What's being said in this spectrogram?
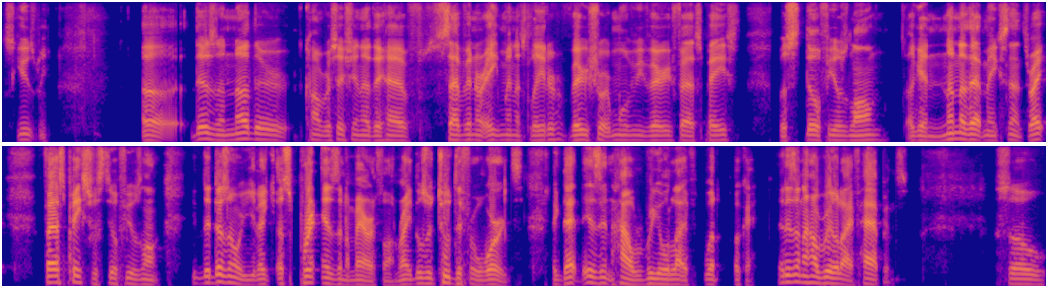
excuse me. Uh there's another conversation that they have 7 or 8 minutes later. Very short movie, very fast paced, but still feels long. Again, none of that makes sense, right? Fast paced but still feels long. That doesn't work. Like a sprint isn't a marathon, right? Those are two different words. Like that isn't how real life what okay. That isn't how real life happens. So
